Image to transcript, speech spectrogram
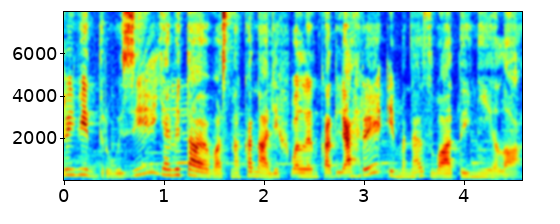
Привіт, друзі! Я вітаю вас на каналі Хвилинка для гри і мене звати Ніла.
